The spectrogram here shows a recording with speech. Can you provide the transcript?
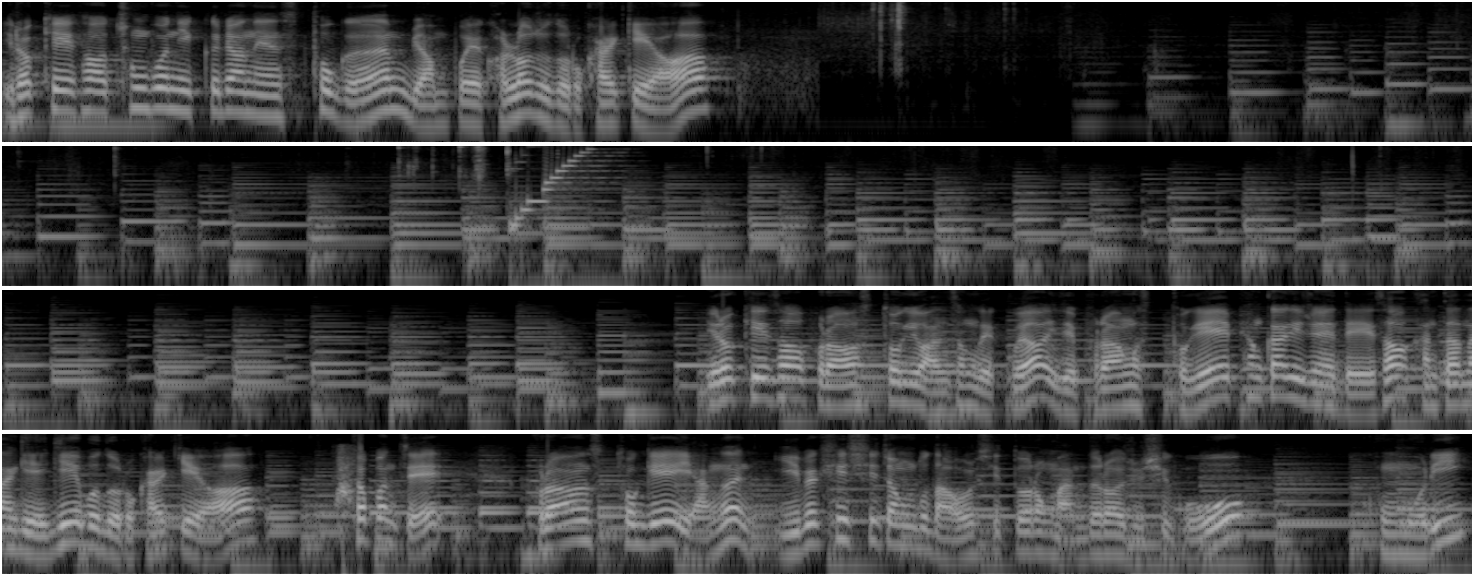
이렇게 해서 충분히 끓여낸 스톡은 면보에 걸러주도록 할게요. 이렇게 해서 브라운 스톡이 완성됐고요. 이제 브라운 스톡의 평가 기준에 대해서 간단하게 얘기해 보도록 할게요. 첫 번째, 브라운 스톡의 양은 200cc 정도 나올 수 있도록 만들어 주시고 국물이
